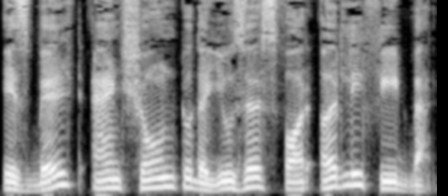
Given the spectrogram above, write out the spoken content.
is built and shown to the users for early feedback.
